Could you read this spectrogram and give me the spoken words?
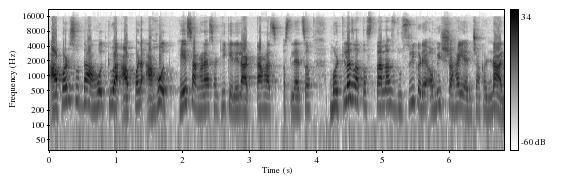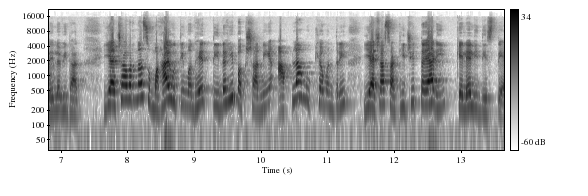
आपण सुद्धा आहोत किंवा आपण आहोत हे सांगण्यासाठी केलेला अट्टाहास असल्याचं म्हटलं जात असतानाच दुसरीकडे अमित शहा यांच्याकडनं आलेलं विधान. याच्यावरनच महायुतीमध्ये तीनही पक्षांनी आपला मुख्यमंत्री याच्यासाठीची तयारी केलेली दिसते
